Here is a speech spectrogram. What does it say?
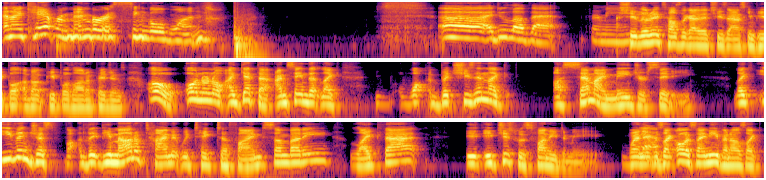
and I can't remember a single one. Uh, I do love that for me. She literally tells the guy that she's asking people about people with a lot of pigeons. Oh, oh no, no, I get that. I'm saying that like, wha- but she's in like a semi-major city. Like even just fi- the, the amount of time it would take to find somebody like that, it, it just was funny to me when it Yeah. was like, oh, it's Nynaeve, and I was like,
